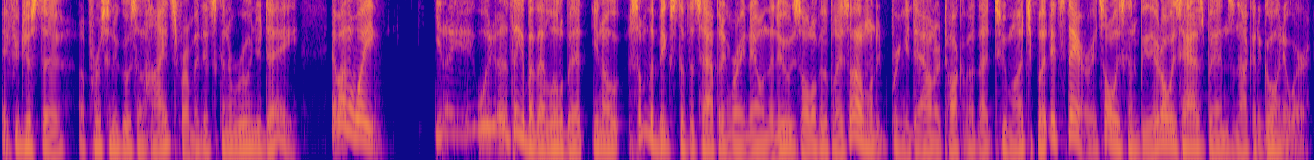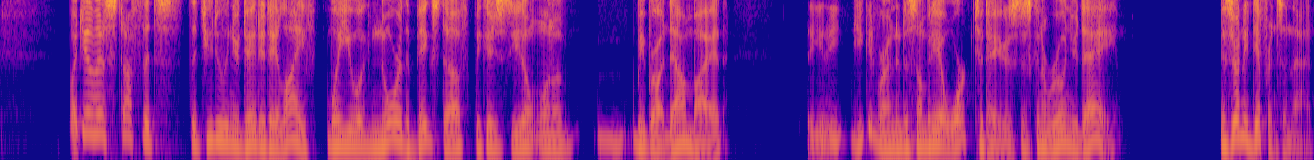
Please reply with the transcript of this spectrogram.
If you're just a, a person who goes and hides from it, it's going to ruin your day. And by the way, you know, think about that a little bit. You know, some of the big stuff that's happening right now in the news all over the place. I don't want to bring you down or talk about that too much, but it's there. It's always going to be there. It always has been. It's not going to go anywhere. But you know, there's stuff that's that you do in your day to day life where you ignore the big stuff because you don't want to be brought down by it. You, you could run into somebody at work today who's just going to ruin your day. Is there any difference in that?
